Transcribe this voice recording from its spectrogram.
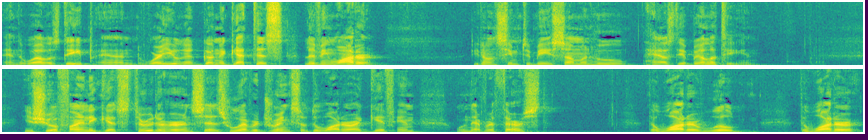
and the well is deep, and where are you going to get this living water? You don't seem to be someone who has the ability. And Yeshua finally gets through to her and says, Whoever drinks of the water I give him will never thirst. The water will, the water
